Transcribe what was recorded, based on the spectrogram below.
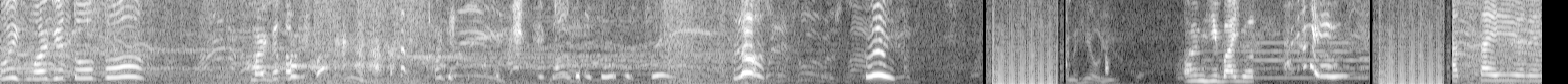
Uy, Margaret Topo! Marga Topo! Hala! Uy! OMG, bayot. Atay yun eh.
